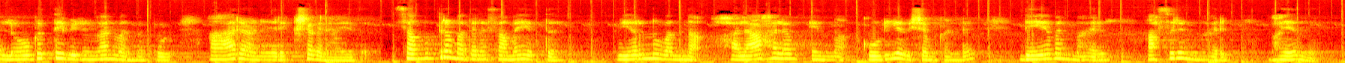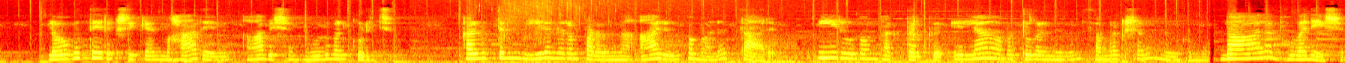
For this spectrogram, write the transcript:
ലോകത്തെ വിഴുങ്ങാൻ വന്നപ്പോൾ ആരാണ് രക്ഷകനായത്? സമുദ്രമതന സമയത്ത് ഉയർന്നു വന്ന ഹലാഹലം എന്ന കൊടിയ വിഷം കണ്ട് ദേവന്മാരും അസുരന്മാരും ഭയന്നു. ലോകത്തെ രക്ഷിക്കാൻ മഹാദേവൻ ആ വിഷം മുഴുവൻ കുടിച്ചു. കഴുത്തിൽ നീലനിറം പടർന്ന ആ രൂപമാണ് താരൻ. ഈ രൂപം ഭക്തർക്ക് എല്ലാ ആപത്തുകളിൽ നിന്നും സംരക്ഷണം നൽകുന്നു. ബാലഭുവനേശൻ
